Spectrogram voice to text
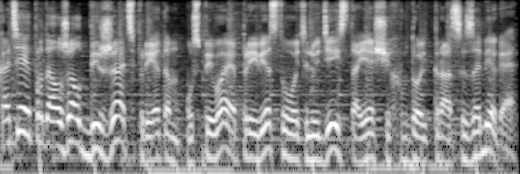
хотя и продолжал бежать, при этом успевая приветствовать людей, стоящих вдоль трассы забега.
